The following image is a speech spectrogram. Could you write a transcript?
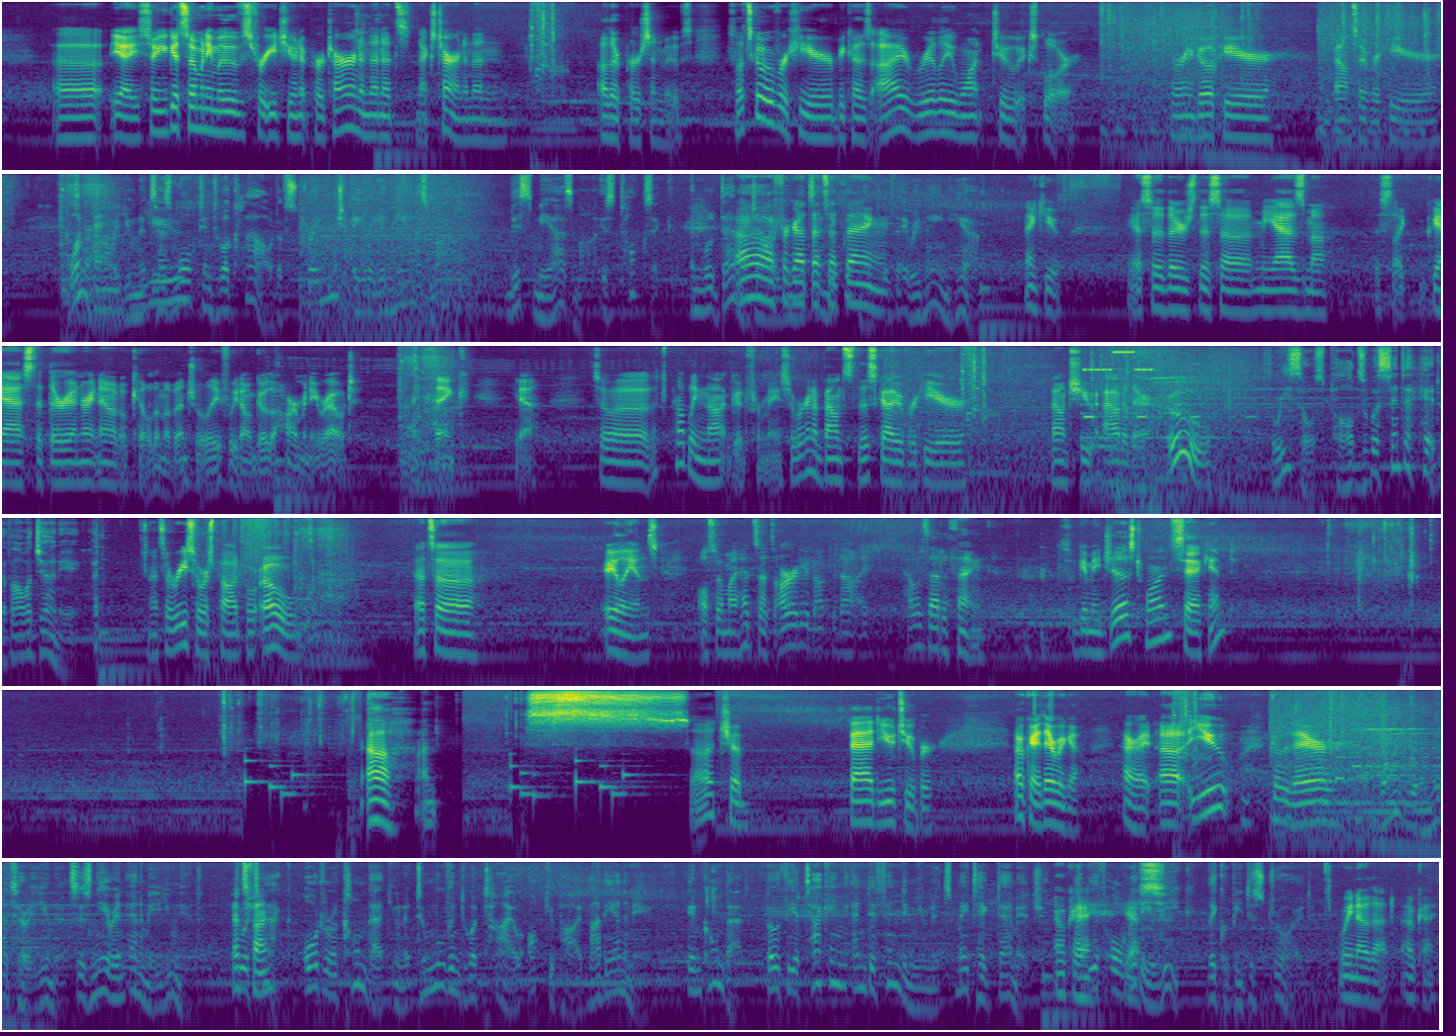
Uh, yeah, so you get so many moves for each unit per turn, and then it's next turn, and then other person moves. So let's go over here, because I really want to explore. we're gonna go up here and bounce over here. One of our units has walked into a cloud of strange alien miasma. This miasma is toxic and will damage Oh, I forgot that's a thing. if they remain here. Thank you. Yeah, so there's this uh, miasma, this like gas that they're in right now. It'll kill them eventually if we don't go the harmony route. I think. Yeah. So uh, that's probably not good for me. So we're gonna bounce this guy over here, bounce you out of there. Ooh, Resource pods were sent ahead of our journey. that's a resource pod for. Oh, that's uh aliens. Also, my headset's already about to die. How is that a thing? So give me just one second. Ah, I'm such a bad YouTuber. Okay, there we go. All right, uh, you go there. One of your military units is near an enemy unit. That's to fine. attack, order a combat unit to move into a tile occupied by the enemy. In combat, both the attacking and defending units may take damage. Okay, And if already yes. weak, they could be destroyed. We know that. Okay.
